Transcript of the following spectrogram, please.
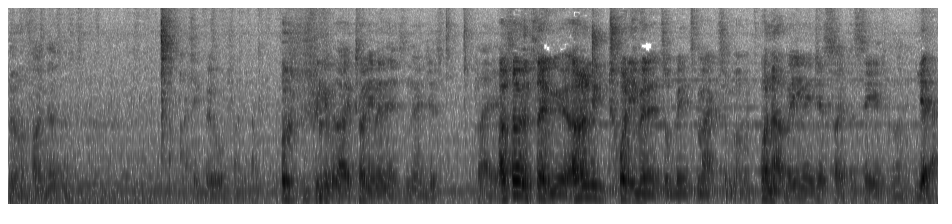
No, I'll find out. I think we will find out. We give it like 20 minutes and then just play it. I don't think I don't think twenty minutes will be its maximum. Well, no, but you mean just like to see if like. Yeah,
